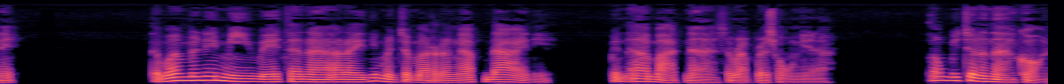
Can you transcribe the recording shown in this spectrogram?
เนี่ย แต่ว่าไม่ได้มีเวทนาอะไรที่มันจะมาระงับได้นี่ เป็นอาบัตินะสำหรับประสงค์เนี่ยนะต้องพิจารณาก่อน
